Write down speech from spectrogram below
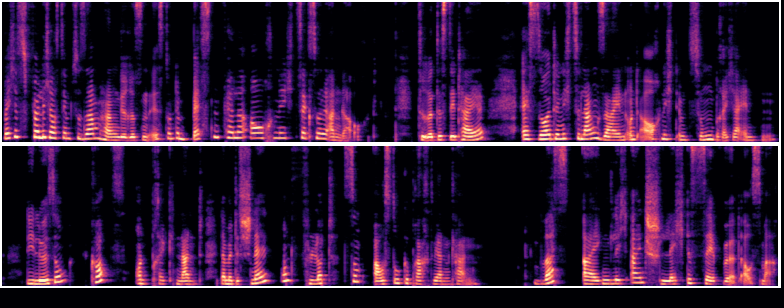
welches völlig aus dem Zusammenhang gerissen ist und im besten Fälle auch nicht sexuell angehaucht. Drittes Detail. Es sollte nicht zu lang sein und auch nicht im Zungenbrecher enden. Die Lösung? Kurz und prägnant, damit es schnell und flott zum Ausdruck gebracht werden kann. Was eigentlich ein schlechtes Safe Word ausmacht.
